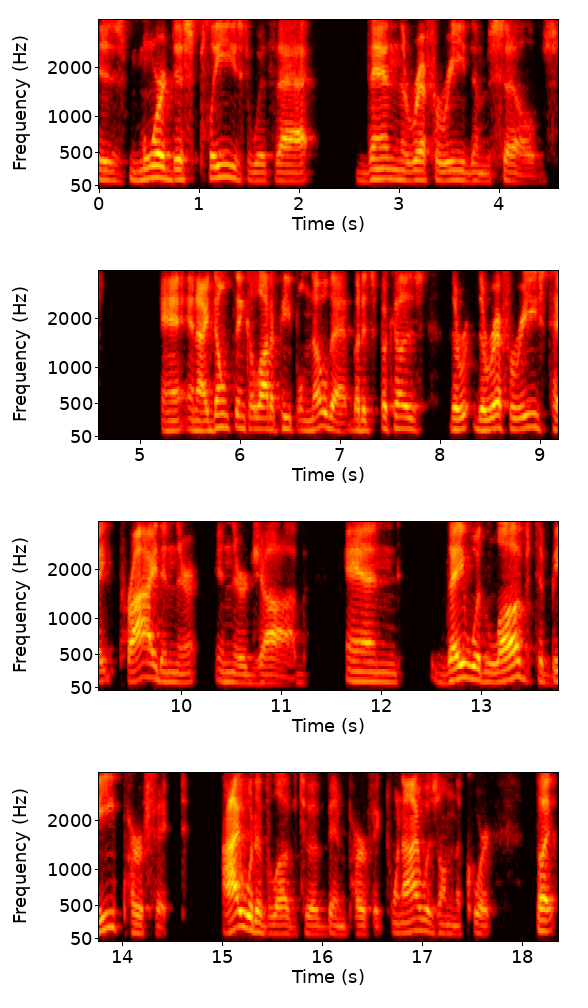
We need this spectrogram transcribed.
is more displeased with that than the referee themselves. And, and, I don't think a lot of people know that, but it's because the, the referees take pride in their in their job and they would love to be perfect. I would have loved to have been perfect when I was on the court. But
